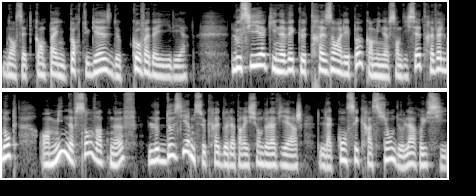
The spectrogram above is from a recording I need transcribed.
dans cette campagne portugaise de Cova. Lucia, qui n'avait que 13 ans à l'époque, en 1917, révèle donc en 1929 le deuxième secret de l'apparition de la Vierge, la consécration de la Russie.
